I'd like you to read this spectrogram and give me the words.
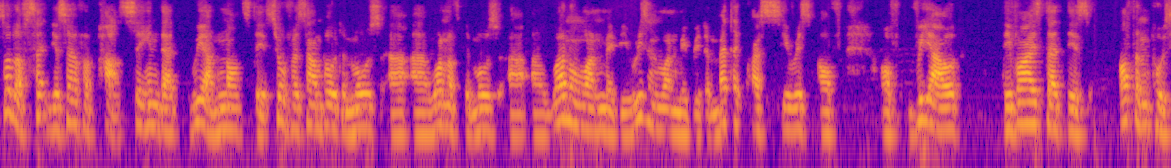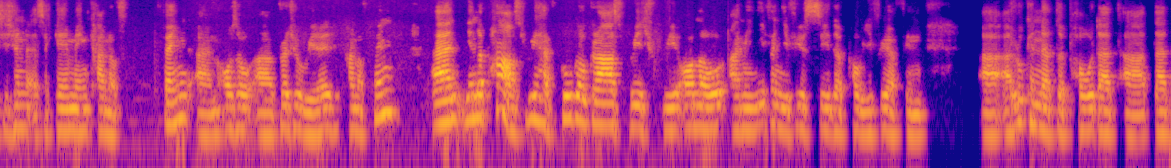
sort of set yourself apart, saying that we are not this. So, for example, the most uh, uh, one of the most uh, uh one-on-one, maybe recent one, maybe the MetaQuest series of of VR device that is often positioned as a gaming kind of thing and also a virtual reality kind of thing. And in the past, we have Google Glass, which we all know. I mean, even if you see the poll, if you have been uh, uh, looking at the poll that uh, that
